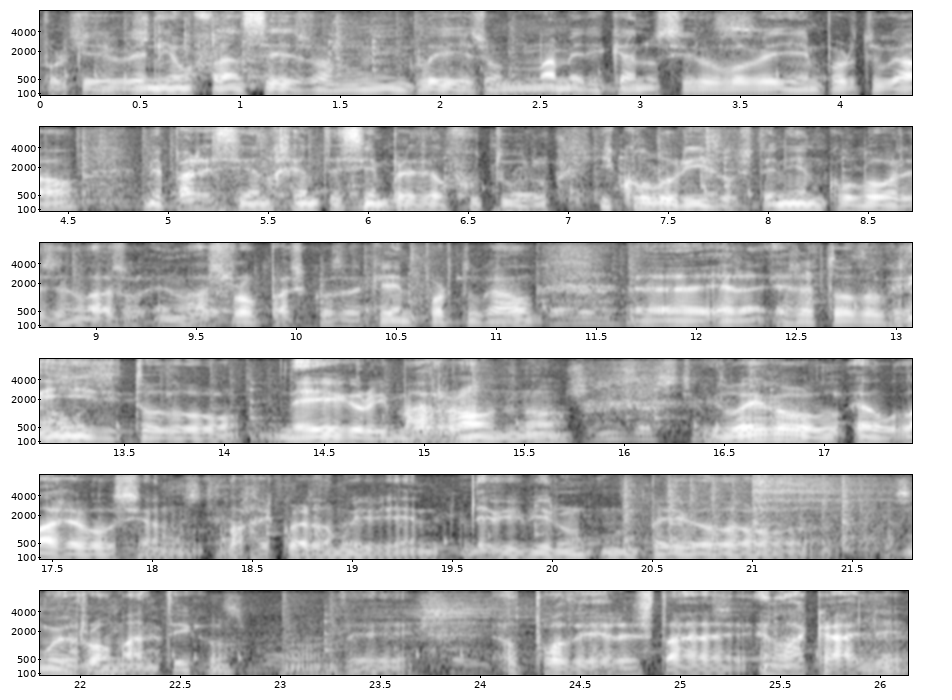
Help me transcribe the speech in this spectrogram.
porque venía un francés o un inglés o un americano, si lo veía en Portugal, me parecían gente siempre del futuro y coloridos, tenían colores en las, en las ropas, cosa que en Portugal eh, era, era todo gris y todo negro y marrón, ¿no? Y luego la revolución, la recuerdo muy bien, de vivir un, periodo muy romántico, de, el poder está en la calle,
